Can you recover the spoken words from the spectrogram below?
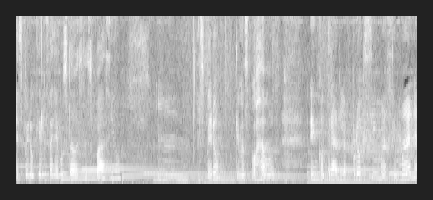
espero que les haya gustado este espacio. Mm, espero que nos podamos encontrar la próxima semana.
